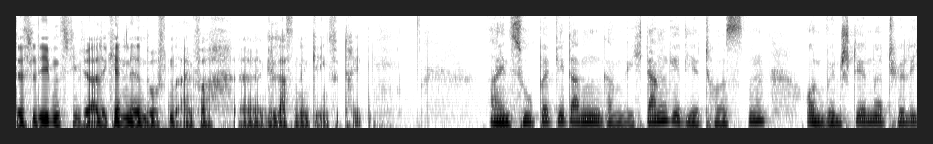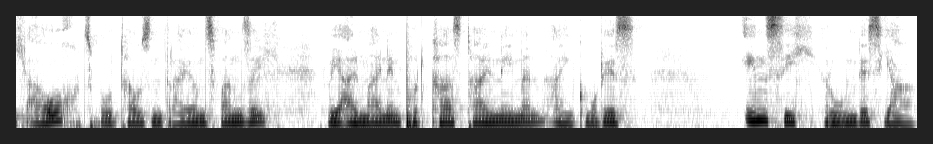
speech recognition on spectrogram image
des Lebens, die wir alle kennenlernen durften, einfach äh, gelassen entgegenzutreten ein super Gedankengang. Ich danke dir, Thorsten, und wünsche dir natürlich auch 2023, wie all meinen Podcast-Teilnehmern, ein gutes, in sich ruhendes Jahr.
